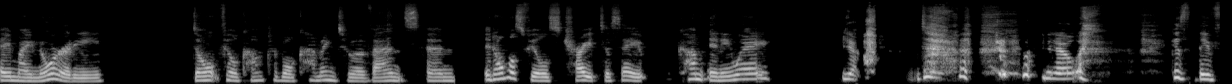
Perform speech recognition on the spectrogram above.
a minority don't feel comfortable coming to events and it almost feels trite to say come anyway. Yeah. you know, because they've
